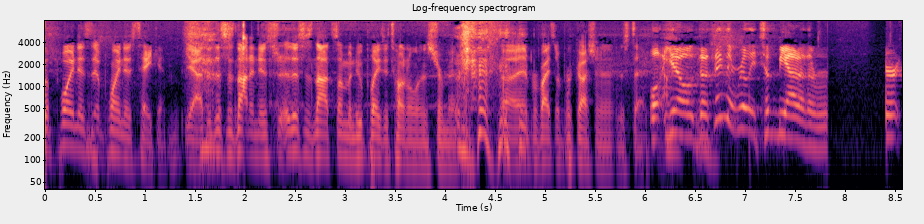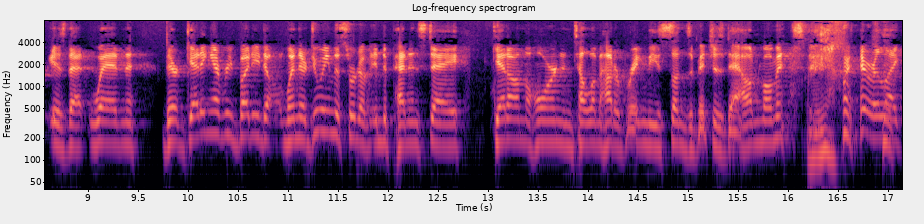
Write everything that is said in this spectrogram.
The point is the point is taken. Yeah, this is not an instrument. This is not someone who plays a tonal instrument uh, and provides a percussion instead. Well, you know, the thing that really took me out of the r- is that when they're getting everybody to when they're doing the sort of Independence Day get on the horn and tell them how to bring these sons of bitches down moments where they were like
